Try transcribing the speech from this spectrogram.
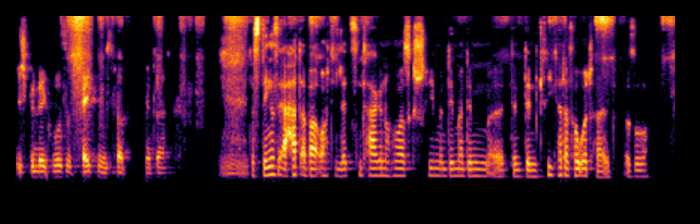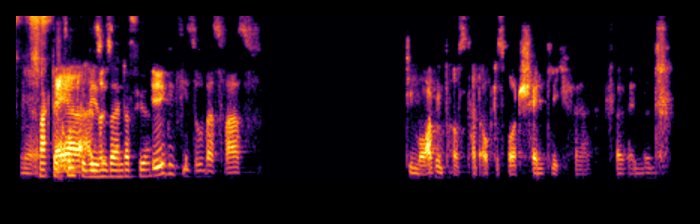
Ich bin der große Fake News-Verbreiter. Mhm. Das Ding ist, er hat aber auch die letzten Tage noch was geschrieben, indem er dem, äh, den, den Krieg hat er verurteilt. Also ja. das mag der ja, Grund ja, gewesen also sein dafür. Irgendwie sowas war es. Die Morgenpost hat auch das Wort schändlich ver verwendet.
